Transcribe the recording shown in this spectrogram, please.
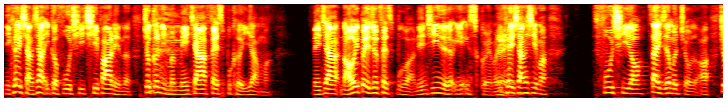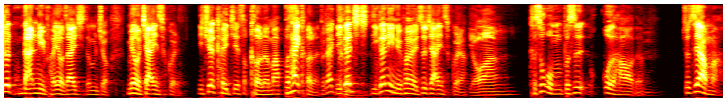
你可以想象一个夫妻七八年了，就跟你们没加 Facebook 一样吗？没加老一辈就 Facebook 啊，年轻一点就 Instagram 嘛。你可以相信吗？夫妻哦，在一起这么久的啊，就男女朋友在一起这么久，没有加 Instagram，你觉得可以接受？可能吗？不太可能。不太可能。你跟你跟你女朋友也是加 Instagram？有啊。可是我们不是过得好好的，就这样嘛。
